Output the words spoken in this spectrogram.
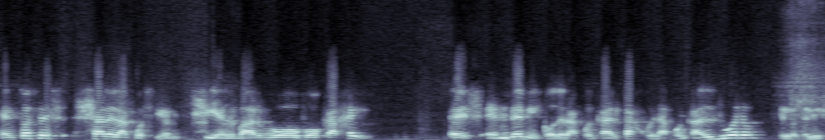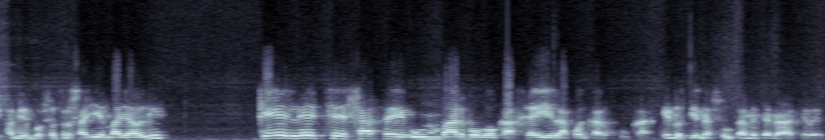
Entonces sale la cuestión, si el barbo bocagei es endémico de la cuenca del Tajo y la cuenca del Duero, que lo tenéis también vosotros allí en Valladolid, ¿qué leches hace un barbo bocagei en la cuenca del Júcar? Que no tiene absolutamente nada que ver.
